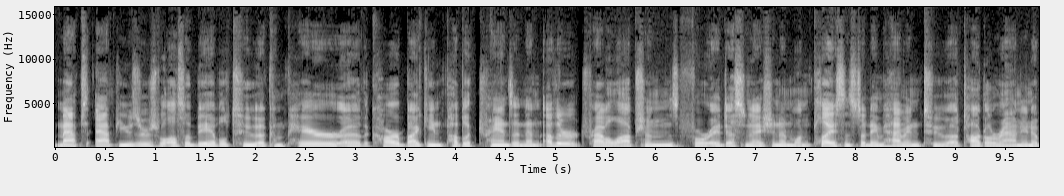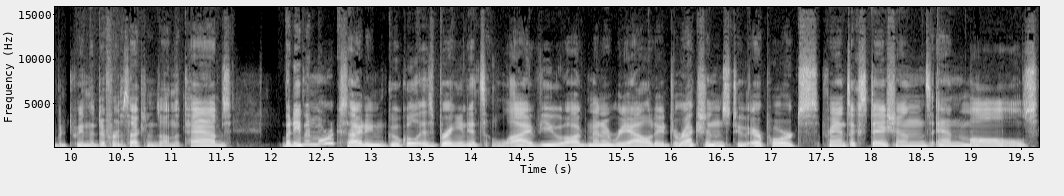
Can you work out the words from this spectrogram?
Maps app users will also be able to uh, compare uh, the car, biking, public transit, and other travel options for a destination in one place instead of having to uh, toggle around, you know, between the different sections on the tabs. But even more exciting, Google is bringing its live view augmented reality directions to airports, transit stations, and malls.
